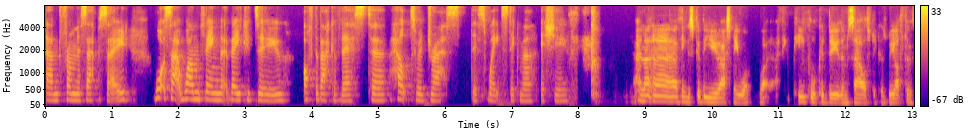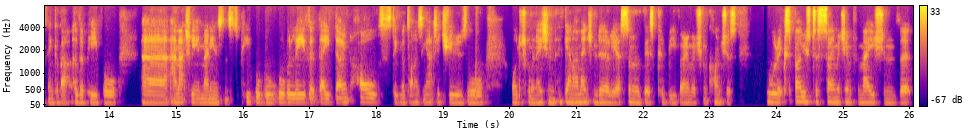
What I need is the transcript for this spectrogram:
um, from this episode, what's that one thing that they could do off the back of this to help to address this weight stigma issue? and I, I, think it's good that you asked me what, what I think people could do themselves because we often think about other people. Uh, and actually, in many instances, people will, will, believe that they don't hold stigmatizing attitudes or, or discrimination. Again, I mentioned earlier, some of this could be very much unconscious. We're exposed to so much information that,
